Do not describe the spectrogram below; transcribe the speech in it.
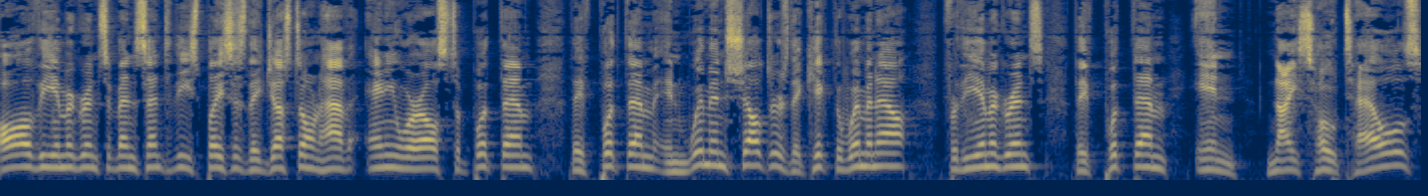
All the immigrants have been sent to these places. They just don't have anywhere else to put them. They've put them in women's shelters. They kick the women out for the immigrants. They've put them in nice hotels.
